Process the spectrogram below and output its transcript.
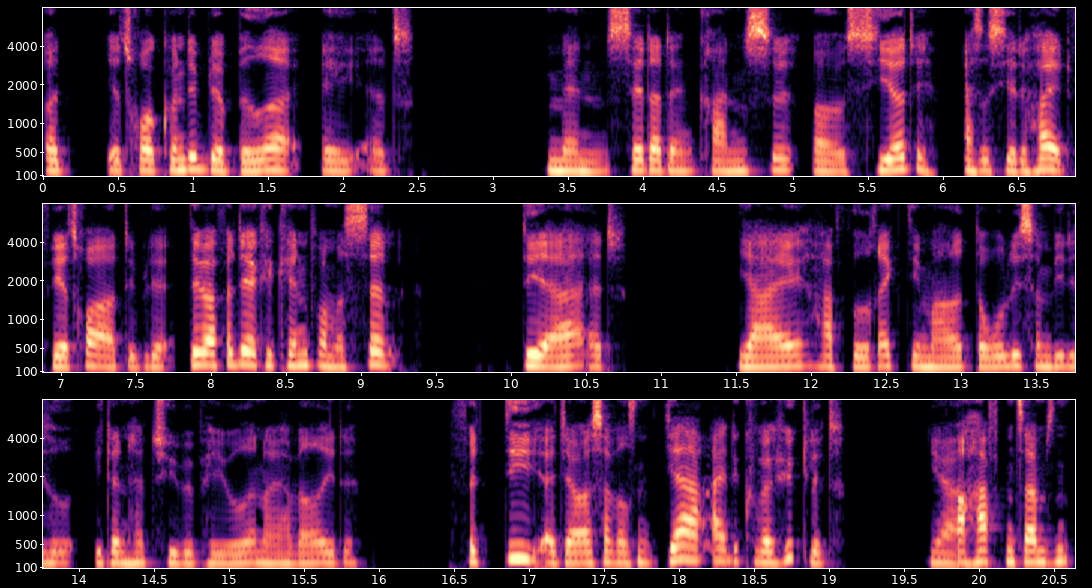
Og jeg tror kun, det bliver bedre af, at man sætter den grænse og siger det. Altså siger det højt, for jeg tror, at det bliver... Det er i hvert fald det, jeg kan kende fra mig selv. Det er, at jeg har fået rigtig meget dårlig samvittighed i den her type perioder, når jeg har været i det. Fordi at jeg også har været sådan, ja, ej, det kunne være hyggeligt. ja. Og haft den samme sådan,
